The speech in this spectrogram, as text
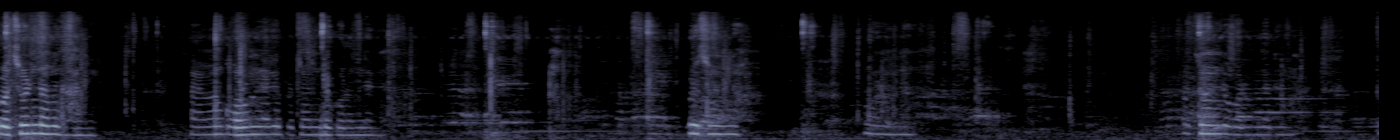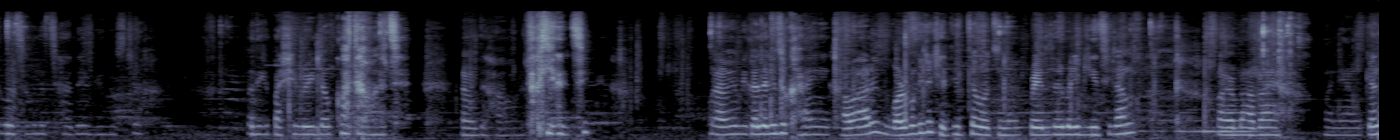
প্রচণ্ড আমি ঘামি। আর আমার গরম লাগে, প্রচণ্ড গরম লাগে। প্রচণ্ড প্রচণ্ড গরম লাগে আমার তো বলছে বলে ছাদের ভিউজটা ওদিকে পাশের বাড়ির লোক কথা বলছে আমি তো হাওয়া তাকিয়ে আছি আমি বিকালে কিছু খাইনি খাওয়া আর গরমে কিছু খেতে ইচ্ছা করছে না ফ্রেন্ডসদের বাড়ি গিয়েছিলাম আর বাবা মানে আঙ্কেল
